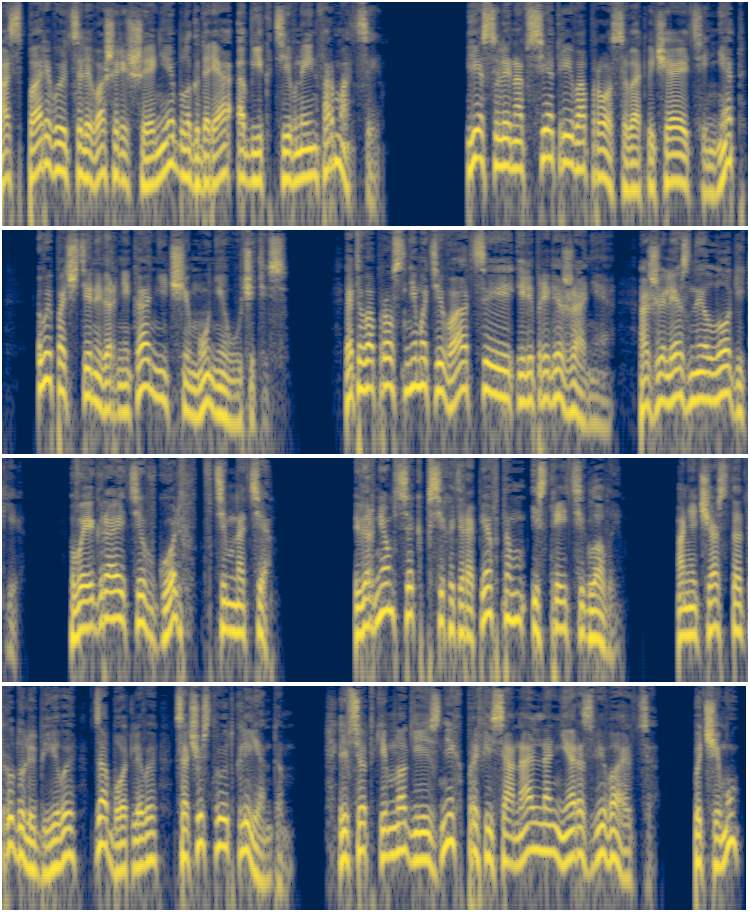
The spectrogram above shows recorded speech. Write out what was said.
Оспариваются ли ваши решения благодаря объективной информации? Если на все три вопроса вы отвечаете «нет», вы почти наверняка ничему не учитесь. Это вопрос не мотивации или прилежания, а железной логики. Вы играете в гольф в темноте. Вернемся к психотерапевтам из третьей главы. Они часто трудолюбивы, заботливы, сочувствуют клиентам. И все-таки многие из них профессионально не развиваются. Почему?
